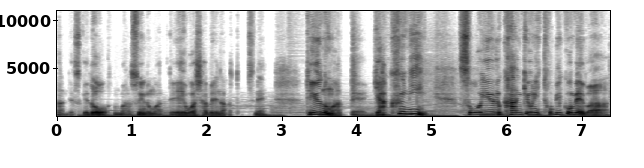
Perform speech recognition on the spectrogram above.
たんですけど、まあ、そういうのもあって英語は喋れなかったんですね。っていうのもあって、逆にそういう環境に飛び込めば、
